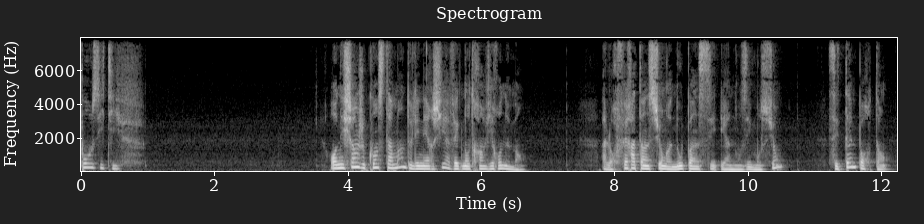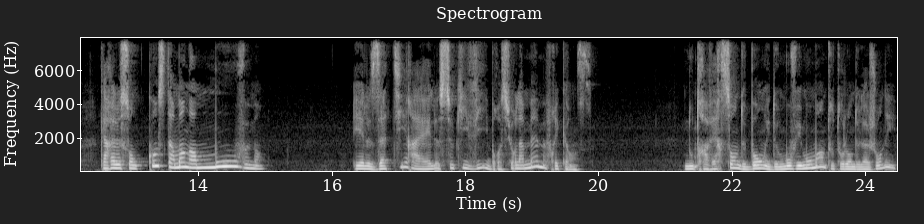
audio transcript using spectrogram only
positif. On échange constamment de l'énergie avec notre environnement. Alors faire attention à nos pensées et à nos émotions, c'est important car elles sont constamment en mouvement et elles attirent à elles ce qui vibre sur la même fréquence. Nous traversons de bons et de mauvais moments tout au long de la journée.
